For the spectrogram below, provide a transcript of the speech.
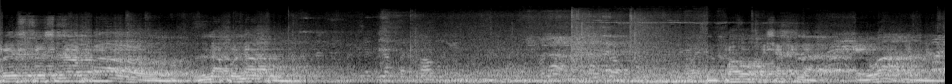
First personal foul, Lapu Lapu. Napaw ka shot clock, kay Wa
